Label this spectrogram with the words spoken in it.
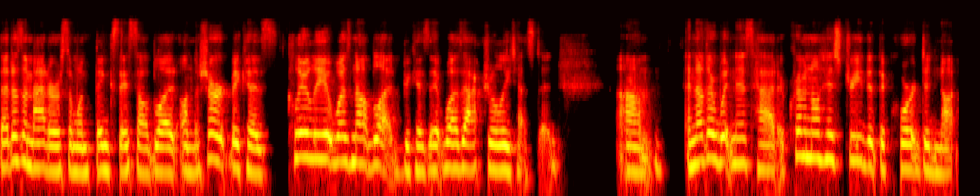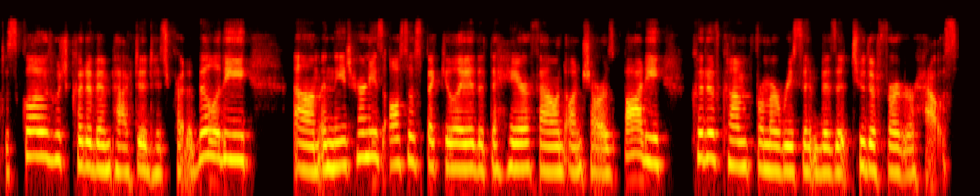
that doesn't matter if someone thinks they saw blood on the shirt because clearly it was not blood because it was actually tested. Um, another witness had a criminal history that the court did not disclose, which could have impacted his credibility. Um, and the attorneys also speculated that the hair found on Shara's body could have come from a recent visit to the Ferger house.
